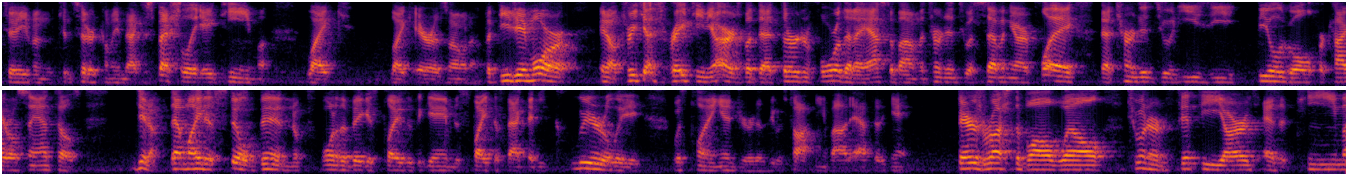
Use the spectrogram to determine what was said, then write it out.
to even consider coming back, especially a team like like Arizona. But DJ Moore you know, three catches for 18 yards, but that third and four that I asked about him that turned into a seven yard play that turned into an easy field goal for Cairo Santos. You know, that might have still been one of the biggest plays of the game, despite the fact that he clearly was playing injured, as he was talking about after the game. Bears rushed the ball well, 250 yards as a team.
